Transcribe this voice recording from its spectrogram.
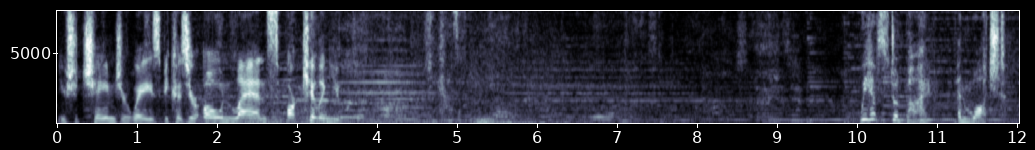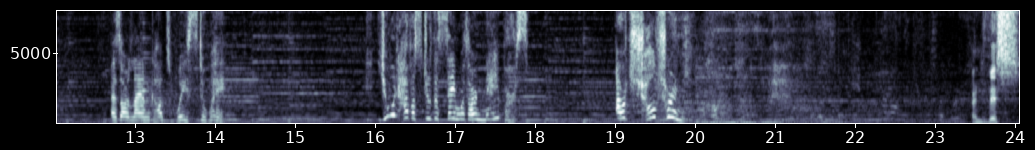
You should change your ways because your own lands are killing you. We have stood by and watched as our land gods waste away. You would have us do the same with our neighbors. Our children! And this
